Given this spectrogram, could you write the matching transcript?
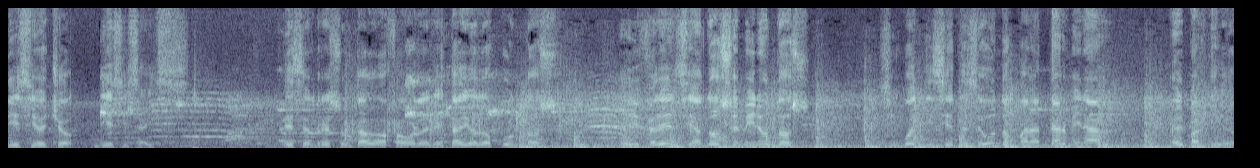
18-16. Es el resultado a favor del estadio, dos puntos de diferencia, 12 minutos 57 segundos para terminar el partido.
